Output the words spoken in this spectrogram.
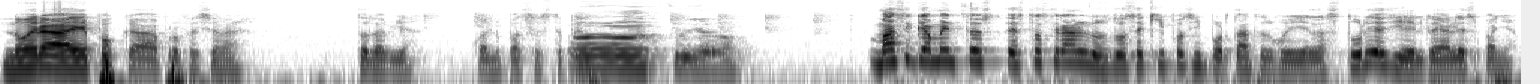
no era época profesional, todavía, cuando pasó este pedo. Tú ya no. Básicamente es- estos eran los dos equipos importantes, güey, el Asturias y el Real España.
